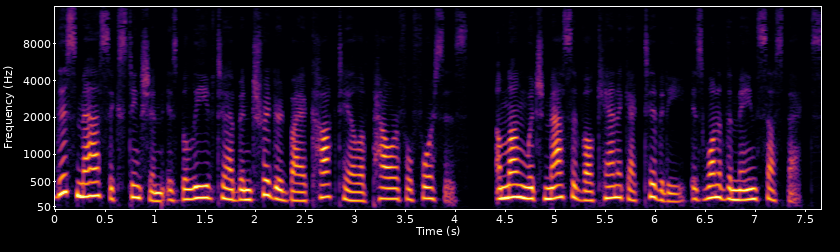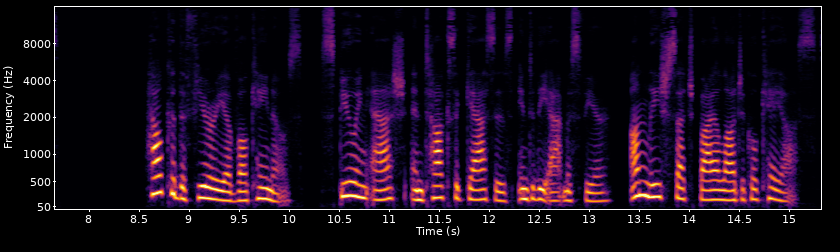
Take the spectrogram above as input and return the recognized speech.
This mass extinction is believed to have been triggered by a cocktail of powerful forces, among which massive volcanic activity is one of the main suspects. How could the fury of volcanoes, spewing ash and toxic gases into the atmosphere, unleash such biological chaos?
